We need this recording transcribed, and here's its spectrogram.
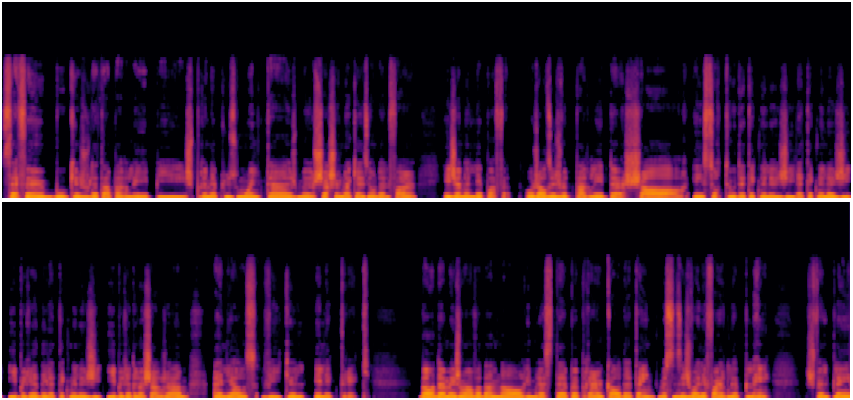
Ça fait un bout que je voulais t'en parler, puis je prenais plus ou moins le temps, je me cherchais une occasion de le faire et je ne l'ai pas fait. Aujourd'hui, je veux te parler de char et surtout de technologie, la technologie hybride et la technologie hybride rechargeable, alias véhicule électrique. Bon, demain, je m'en vais dans le nord, il me restait à peu près un quart de tank. Je me suis dit, je vais aller faire le plein. Je fais le plein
